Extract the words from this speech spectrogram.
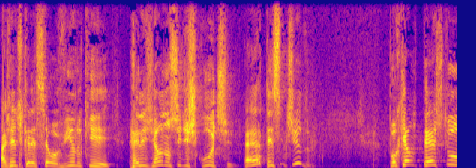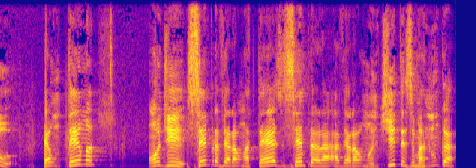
a gente cresceu ouvindo que religião não se discute. É, tem sentido. Porque é um texto, é um tema onde sempre haverá uma tese, sempre haverá uma antítese, mas nunca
